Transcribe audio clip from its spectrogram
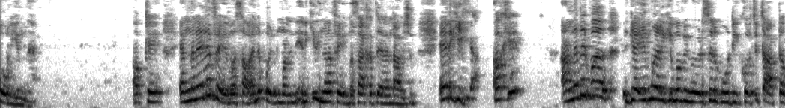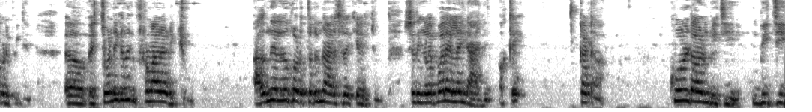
ചൊറിയുന്നത് ഓക്കെ എങ്ങനെയും ഫേമസ് ആവാൻ അല്ലെ എനിക്ക് നിങ്ങളെ ഫേമസ് ആക്കി തരേണ്ട ആവശ്യം എനിക്കില്ല. ഓക്കെ അങ്ങനെ ഇപ്പൊ ഗെയിം കളിക്കുമ്പോൾ വിവേഴ്സിൽ കൂട്ടി കുറച്ച് ടാറ്റ പഠിപ്പിക്കും വെച്ചോണ്ടിരിക്കുന്ന ഗിഫ്റ്റർമാരെ അടിക്കും അത് നിലനിന്ന് കൊടുത്തിട്ടും കാണിച്ചിട്ടൊക്കെ ആയിരിക്കും പക്ഷെ നിങ്ങളെ പോലെ അല്ല ഞാൻ ഓക്കെ കേട്ടോ? കൂൾ ഡൗൺ ബിജി. ബിജി.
